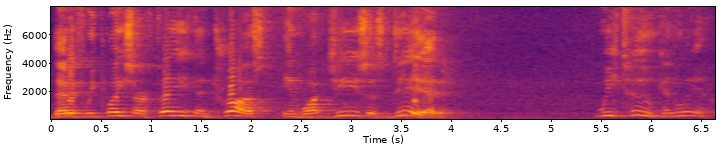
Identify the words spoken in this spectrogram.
that if we place our faith and trust in what Jesus did, we too can live.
